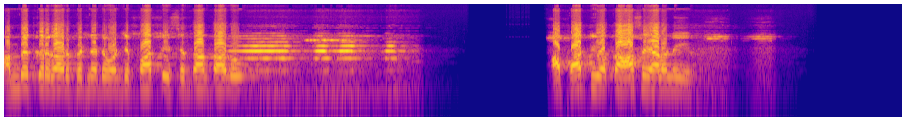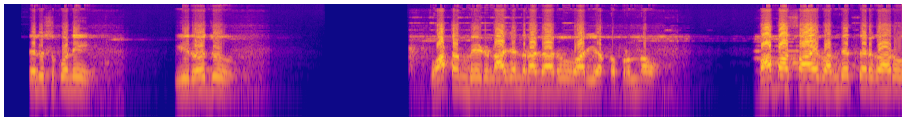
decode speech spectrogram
అంబేద్కర్ గారు పెట్టినటువంటి పార్టీ సిద్ధాంతాలు ఆ పార్టీ యొక్క ఆశయాలని తెలుసుకొని ఈరోజు వాటంబేడు నాగేంద్ర గారు వారి యొక్క బృందం బాబాసాహెబ్ అంబేద్కర్ గారు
